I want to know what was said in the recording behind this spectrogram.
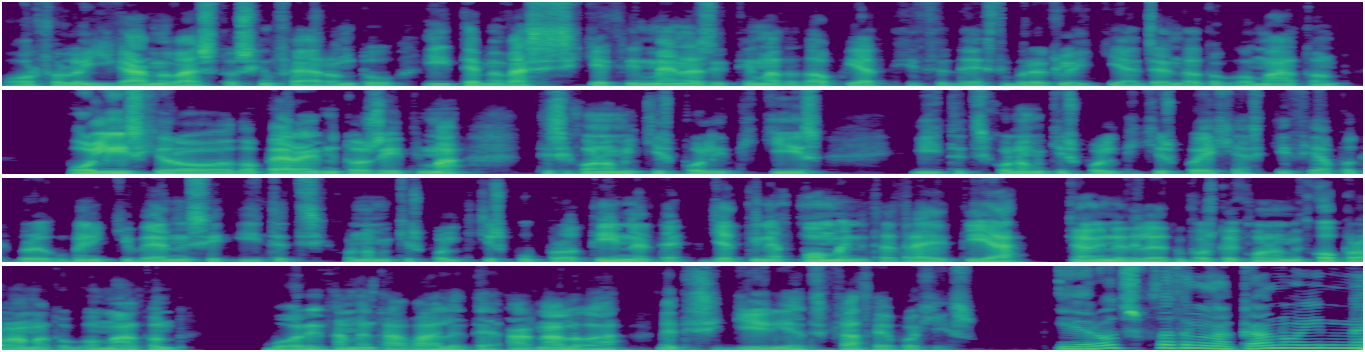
ορθολογικά με βάση το συμφέρον του, είτε με βάση συγκεκριμένα ζητήματα τα οποία τίθενται στην προεκλογική ατζέντα των κομμάτων. Πολύ ισχυρό εδώ πέρα είναι το ζήτημα της οικονομικής πολιτικής είτε της οικονομικής πολιτικής που έχει ασκηθεί από την προηγούμενη κυβέρνηση, είτε της οικονομικής πολιτικής που προτείνεται για την επόμενη τετραετία, ποιο είναι δηλαδή το οικονομικό πρόγραμμα των κομμάτων, μπορεί να μεταβάλλεται ανάλογα με τη συγκυρία της κάθε εποχής. Η ερώτηση που θα ήθελα να κάνω είναι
